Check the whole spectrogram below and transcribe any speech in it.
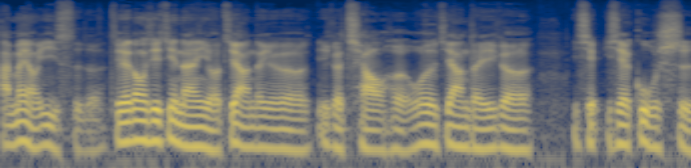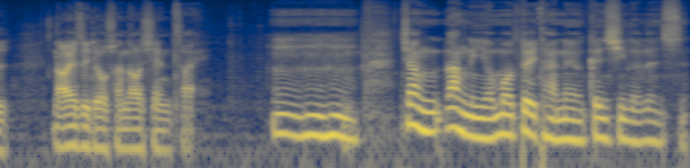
还蛮有意思的。这些东西竟然有这样的一个一个巧合，或者这样的一个一些一些故事，然后一直流传到现在。嗯嗯嗯，这样让你有没有对台南有更新的认识？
